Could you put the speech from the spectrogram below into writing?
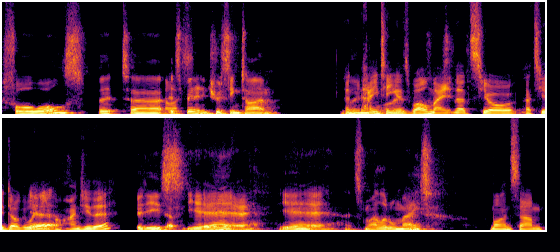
four walls. But uh, nice. it's been an interesting time. And painting as well, mate. That's your that's your dog yeah. behind you there. It is. Yep. Yeah, yeah. That's my little mate. Mine's um.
